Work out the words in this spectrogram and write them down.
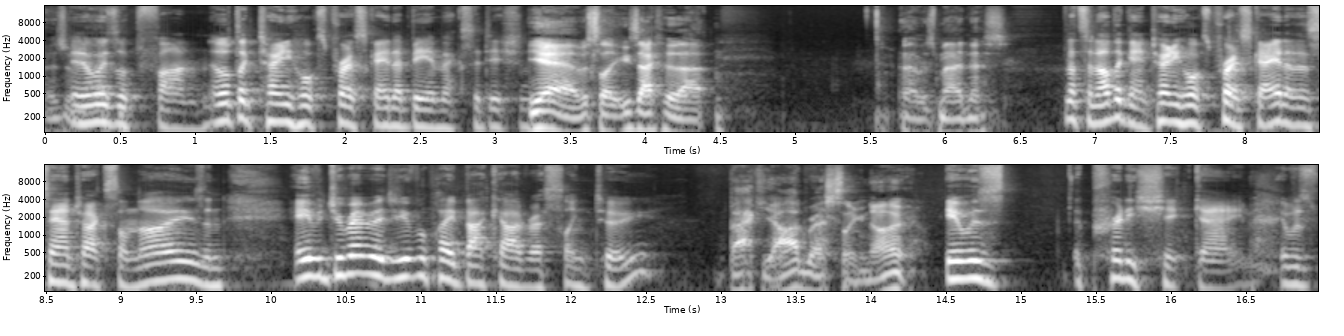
was it always looked fun. It looked like Tony Hawk's Pro Skater BMX edition. Yeah, it was like exactly that. That was madness. That's another game. Tony Hawk's Pro Skater. The soundtracks on those, and even do you remember? Did you ever play Backyard Wrestling too? Backyard wrestling, no. It was a pretty shit game. It was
